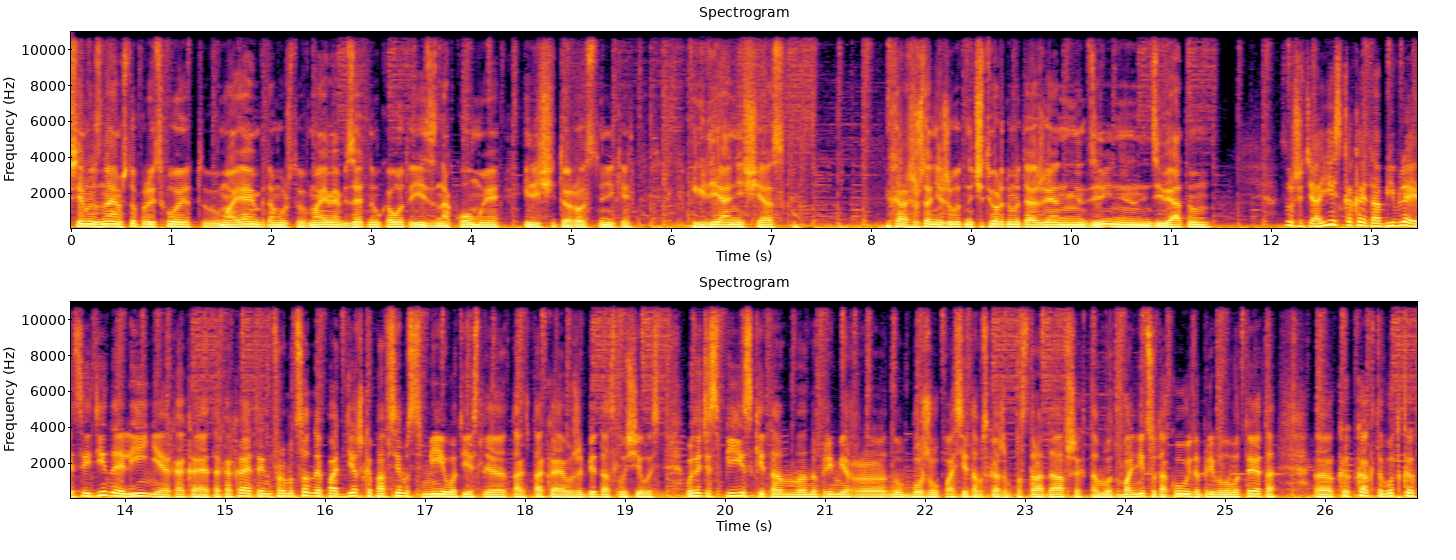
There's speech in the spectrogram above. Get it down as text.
Все мы знаем, что происходит в Майами, потому что в Майами обязательно у кого-то есть знакомые или чьи-то родственники. И где они сейчас? И хорошо, что они живут на четвертом этаже, а не на девятом. Слушайте, а есть какая-то, объявляется единая линия какая-то, какая-то информационная поддержка по всем СМИ, вот если так, такая уже беда случилась. Вот эти списки там, например, э, ну, боже упаси, там, скажем, пострадавших, там, вот в больницу такую-то прибыло, вот это. Э, как- Как-то, вот как,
